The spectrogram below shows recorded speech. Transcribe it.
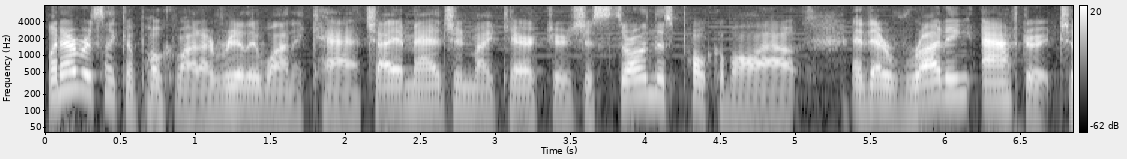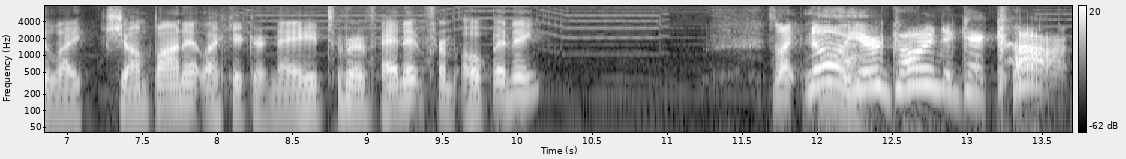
whenever it's like a Pokemon I really want to catch, I imagine my characters just throwing this Pokeball out and they're running after it to like jump on it like a grenade to prevent it from opening. It's like, no, Yeah. you're going to get caught.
